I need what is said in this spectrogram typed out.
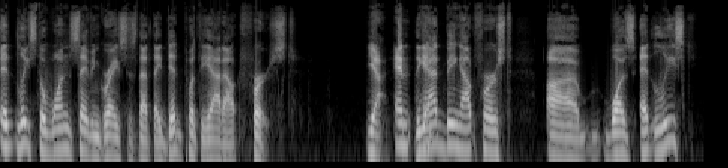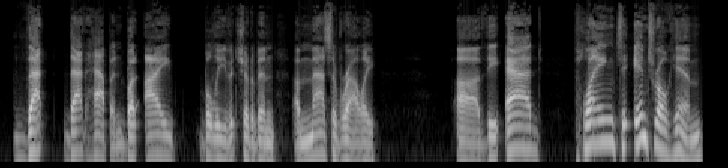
at least the one saving grace is that they did put the ad out first. Yeah, and The and- ad being out first uh, was at least that that happened, but I believe it should have been a massive rally. Uh, the ad playing to intro him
